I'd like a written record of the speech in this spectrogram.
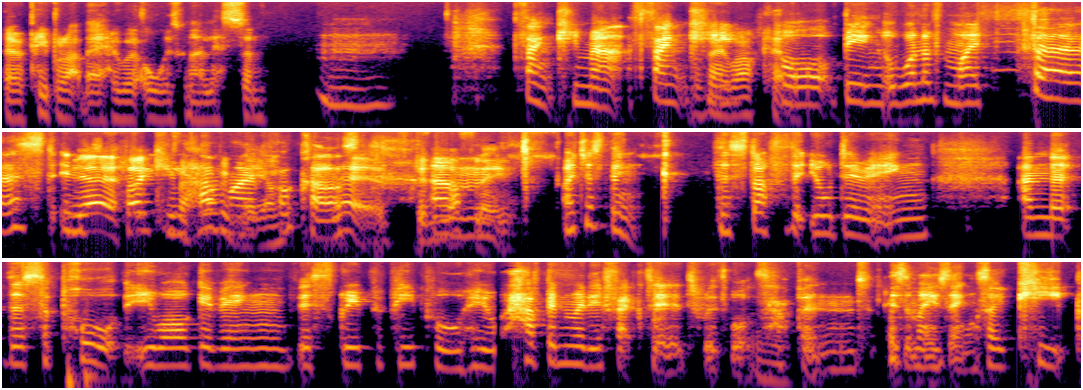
there are people out there who are always going to listen. Mm. Thank you, Matt. Thank You're you for being one of my first. Yeah, thank you for having my me. Podcast. Yeah, it's been um, lovely. I just think the stuff that you're doing and the, the support that you are giving this group of people who have been really affected with what's mm. happened is amazing. So keep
